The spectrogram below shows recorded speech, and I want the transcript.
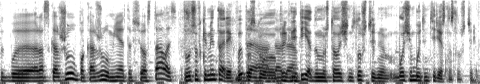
как бы расскажу, покажу, у меня это все осталось. Лучше в комментариях к выпуску Да, да, прикрепи. Я думаю, что очень слушателям, очень будет интересно слушателям.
